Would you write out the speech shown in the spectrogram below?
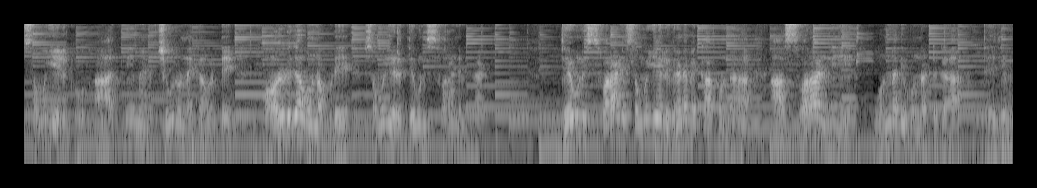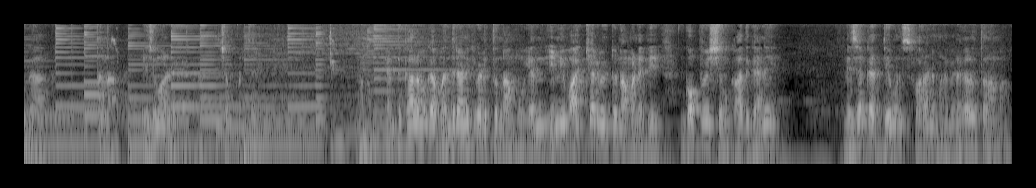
సమూయేలుకు ఆ ఆత్మీయమైన చెవులు ఉన్నాయి కాబట్టి బాలుడిగా ఉన్నప్పుడే సమూయేలు దేవుని స్వరాన్ని విన్నాడు. దేవుని స్వరాన్ని సమూయేలు వినడమే కాకుండా ఆ స్వరాన్ని ఉన్నది ఉన్నట్టుగా ధైర్యంగా తన యజమానుడికి అక్కడ చెప్పడం జరిగింది. మనం ఎంతకాలముగా మందిరానికి వెళుతున్నాము ఎన్ ఎన్ని వాక్యాలు వింటున్నాం అనేది గొప్ప విషయం కాదు కానీ నిజంగా దేవుని స్వరాన్ని మనం వినగలుగుతున్నామా?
